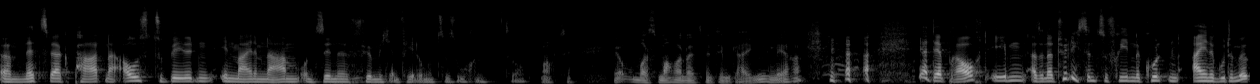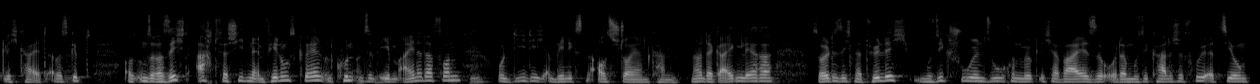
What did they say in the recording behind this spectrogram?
ähm, Netzwerkpartner auszubilden in meinem Namen und Sinne für mich Empfehlungen zu suchen. So. Macht Sinn. Ja, und was machen wir da jetzt mit dem Geigenlehrer? ja, der braucht eben, also natürlich sind zufriedene Kunden eine gute Möglichkeit, aber es gibt aus unserer Sicht acht verschiedene Empfehlungsquellen und Kunden okay. sind eben eine davon okay. und die, die ich am wenigsten aussteuern kann. Na, der Geigenlehrer sollte sich natürlich Musikschulen suchen möglicherweise oder musikalische Früherziehung,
